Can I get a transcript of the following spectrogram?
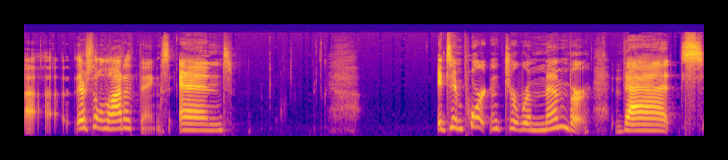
uh, there's a lot of things. And it's important to remember that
